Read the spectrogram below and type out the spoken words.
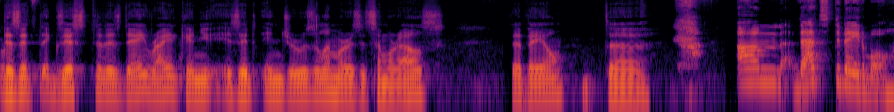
Does it exist to this day? Right? Can you? Is it in Jerusalem or is it somewhere else? The veil, the. Um, that's debatable.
